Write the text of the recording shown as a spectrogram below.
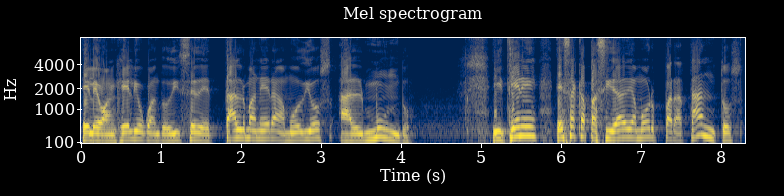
el Evangelio cuando dice de tal manera amó Dios al mundo y tiene esa capacidad de amor para tantos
